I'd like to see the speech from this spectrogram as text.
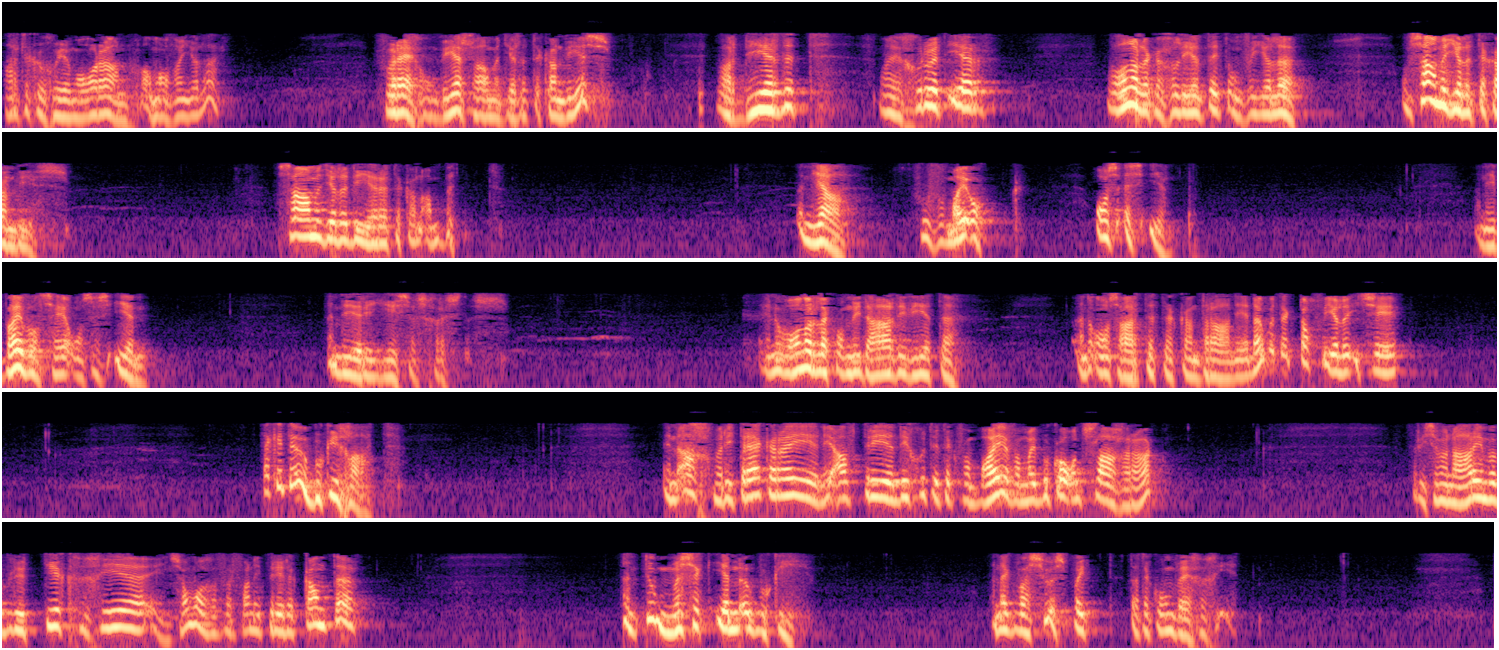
Hartlike goeiemôre aan almal van julle. Voorreg om weer saam met julle te kan wees. Waardeer dit. My groot eer. Wonderlike geleentheid om vir julle om saam met julle te kan wees. Saam met julle die Here te kan aanbid. En ja, voel vir my ook ons is een. En die Bybel sê ons is een in die Here Jesus Christus. En hoe wonderlik om nie daardie wete in ons harte te kan dra nie. En nou moet ek tog vir julle iets sê. Ek het 'n ou boekie gehad. En ag, met die trekkery en die aftree en die goed het ek van baie van my boeke ontslaag geraak vir die seminarium biblioteek gegee en sommige vir van die predikante. En toe mis ek een ou boekie. En ek was so spyt dat ek hom weggegee het.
